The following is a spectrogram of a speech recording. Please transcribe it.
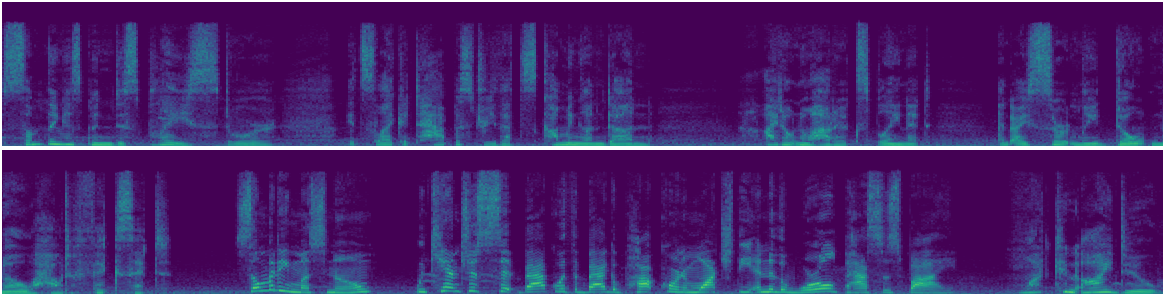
Something has been displaced, or it's like a tapestry that's coming undone. I don't know how to explain it, and I certainly don't know how to fix it. Somebody must know. We can't just sit back with a bag of popcorn and watch the end of the world pass us by. What can I do?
